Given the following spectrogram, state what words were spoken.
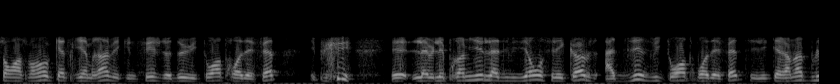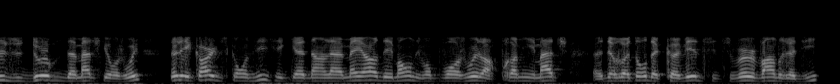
sont en ce moment au quatrième rang avec une fiche de deux victoires, trois défaites. Et puis, euh, les premiers de la division, c'est les Cubs à 10 victoires, trois défaites. C'est littéralement plus du double de matchs qu'ils ont joué. Là, les Cards, ce qu'on dit, c'est que dans le meilleur des mondes, ils vont pouvoir jouer leur premier match euh, de retour de COVID, si tu veux, vendredi.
